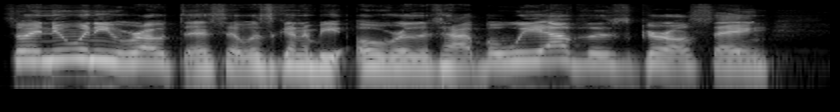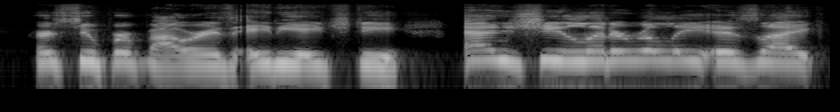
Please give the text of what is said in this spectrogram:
So I knew when he wrote this, it was going to be over the top. But we have this girl saying her superpower is ADHD, and she literally is like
